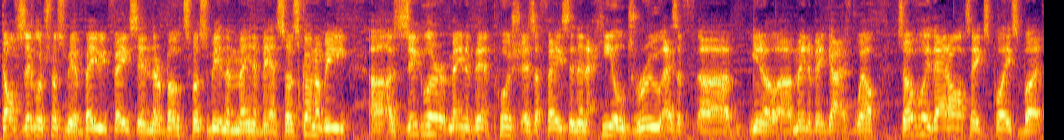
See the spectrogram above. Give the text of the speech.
Dolph Ziggler's supposed to be a babyface, and they're both supposed to be in the main event. So it's going to be uh, a Ziggler main event push as a face, and then a heel Drew as a, uh, you know, a main event guy as well. So hopefully that all takes place, but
